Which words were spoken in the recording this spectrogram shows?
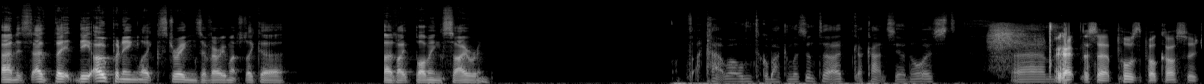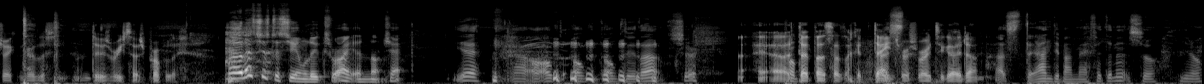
And it's uh, the the opening like strings are very much like a a like bombing siren. I can't. Well, I'll need to go back and listen to it. I, I can't say I noticed. Um, Okay, let's uh, pause the podcast so Jake can go listen and do his research properly. No, let's just assume Luke's right and not check. Yeah, uh, I'll, I'll, I'll do that. Sure. Uh, that, that sounds like a dangerous road to go down. That's the Andyman method, isn't it? So you know.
